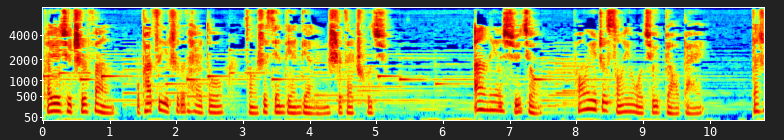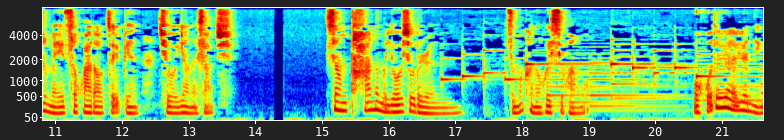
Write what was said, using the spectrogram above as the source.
他约去吃饭，我怕自己吃的太多，总是先点点零食再出去。暗恋许久，朋友一直怂恿我去表白，但是每一次话到嘴边却又咽了下去。像他那么优秀的人，怎么可能会喜欢我？我活得越来越拧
